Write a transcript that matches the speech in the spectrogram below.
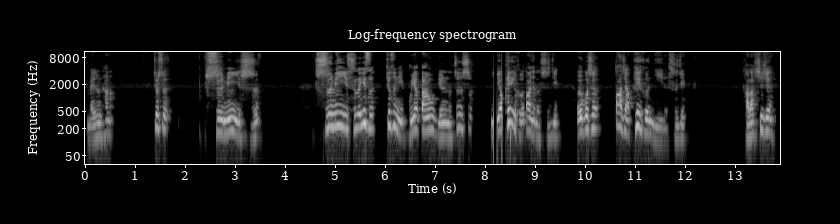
没人看了。就是使命以时，使命以时的意思就是你不要耽误别人的正事，你要配合大家的时间，而不是大家配合你的时间。好了，谢谢。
